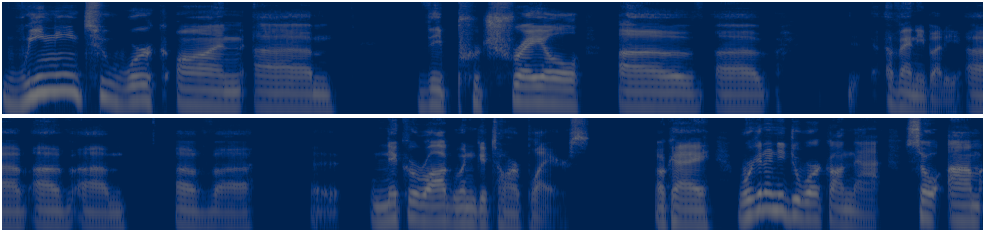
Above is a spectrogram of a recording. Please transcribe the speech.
We need to work on um, the portrayal of uh, of anybody of of um, of uh, Nicaraguan guitar players. Okay, we're to need to work on that. So um,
